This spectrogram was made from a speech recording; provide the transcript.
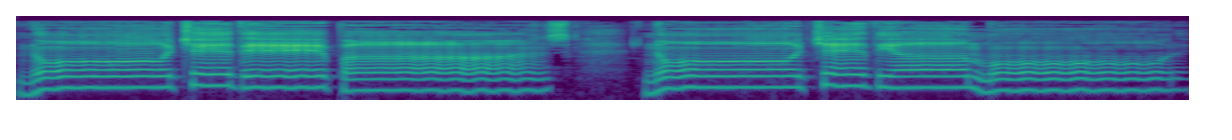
Noche de paz noche de amor.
